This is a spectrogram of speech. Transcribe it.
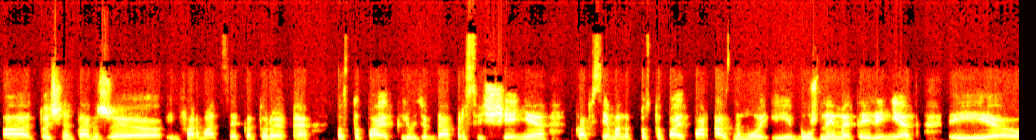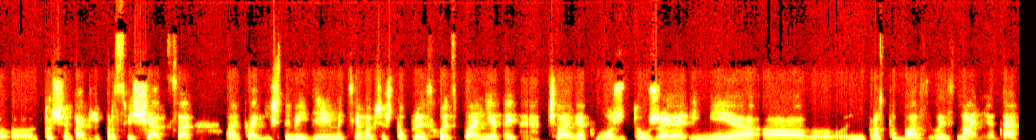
А точно так же информация, которая поступает к людям, да, просвещение, ко всем оно поступает по-разному, и нужно им это или нет, и э, точно так же просвещаться экологичными идеями, тем вообще, что происходит с планетой, человек может уже, имея а, не просто базовые знания, да,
